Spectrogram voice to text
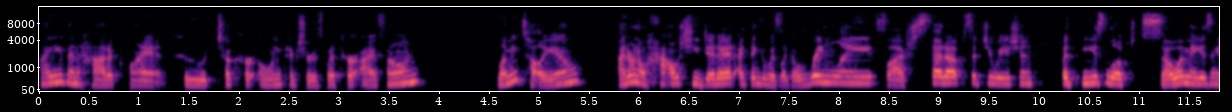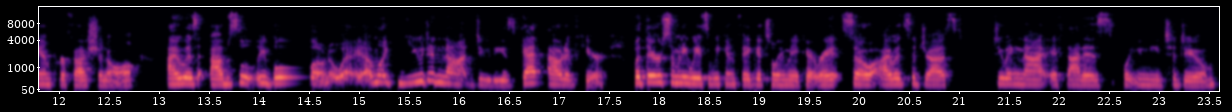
i even had a client who took her own pictures with her iphone let me tell you i don't know how she did it i think it was like a ring light slash setup situation but these looked so amazing and professional I was absolutely blown away. I'm like, you did not do these. Get out of here. But there are so many ways that we can fake it till we make it, right? So I would suggest doing that if that is what you need to do.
